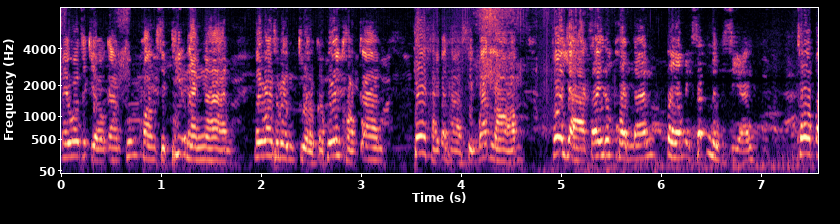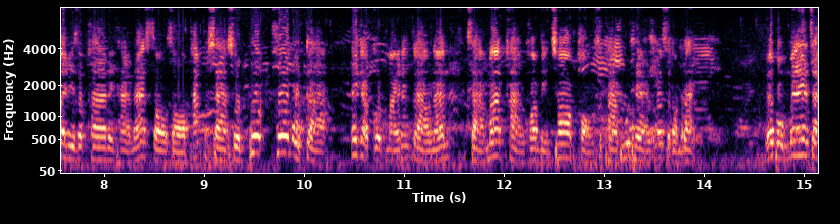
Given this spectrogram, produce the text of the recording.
ไม่ว่าจะเกี่ยวกับการคุ้มครองสิทธิแรงงาน ไม่ว่าจะเป็นเกี่ยวกับเรื่องของการแก้ไขปัญหาสิ่งแวดล้อม ก็อยากให้ทุกคนนั้นเติมอีกสักหนึ่งเสียงเข้าไปในสภาในฐานะสสพรรคประชาชนเพื่อเพิ่มโอกาสให้กับกฎหมายดังกล่าวนั้น สามารถผ่านความเห็นชอบของสภาผู้แทนราษฎรได้แล้วผมไม่แน่ใจ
